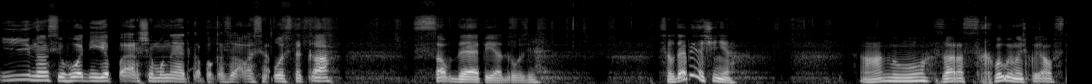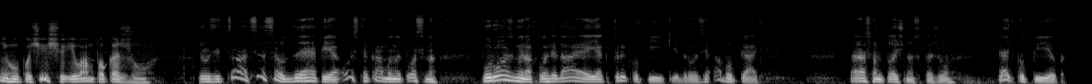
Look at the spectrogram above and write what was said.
І на сьогодні є перша монетка, показалася. Ось така Савдепія, друзі. Савдепія чи ні? А ну, зараз хвилиночку я в снігу почищу і вам покажу. Друзі, це, це Савдепія.Ось така монетосина. По розмірах виглядає як 3 копійки, друзі, або 5. Зараз вам точно скажу. 5 копійок.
